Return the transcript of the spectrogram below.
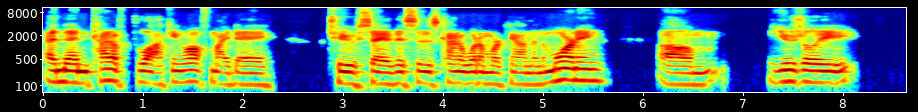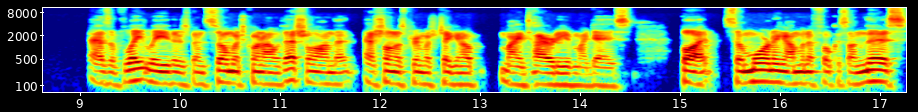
and then kind of blocking off my day to say this is kind of what I'm working on in the morning. Um, usually, as of lately, there's been so much going on with Echelon that Echelon has pretty much taken up my entirety of my days. But so morning, I'm going to focus on this.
